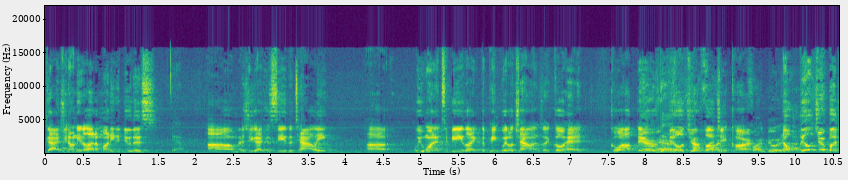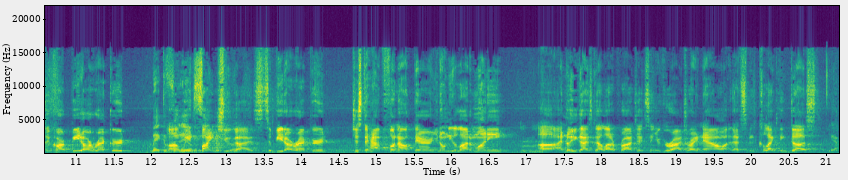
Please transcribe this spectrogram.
guys, you don't need a lot of money to do this. yeah. Um, as you guys can see, the tally. Uh, we want it to be like the Pink Widow challenge. Like, go ahead, go out there, Build build your Have fun. budget car. Have fun. Do it. No, build your budget car. Beat our record. Make a Uh, we invite you guys to beat our record, just to have fun out there. You don't need a lot of money. Uh, I know you guys got a lot of projects in your garage right now that's been collecting dust. Yeah.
